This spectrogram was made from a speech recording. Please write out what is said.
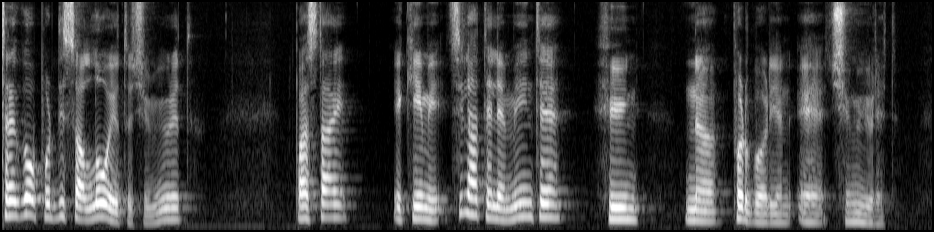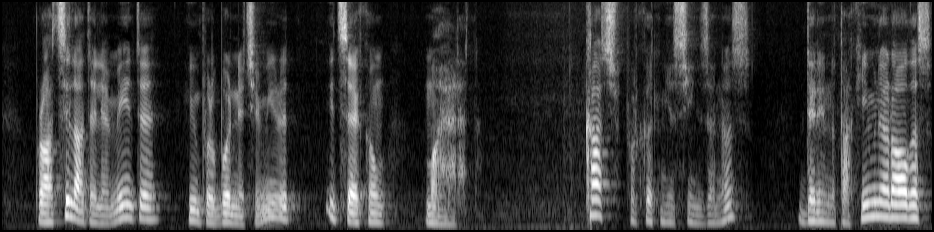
trego për disa lloje të qymyrit, pastaj E kemi cilat elemente hyjnë në përbërjen e qymyrit. Pra cilat elemente hyjnë në përbërjen e qymyrit i cekëm më herët. Kaq për këtë njësi nxënës, deri në takimin e radhës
